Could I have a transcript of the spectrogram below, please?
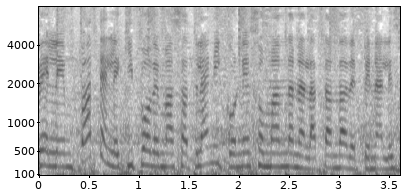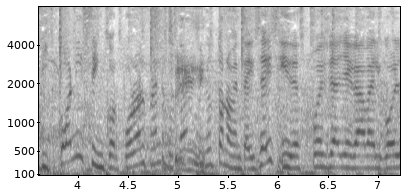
del empate al equipo de Mazatlán y con eso mandan a la tanda de penales. Viconi se incorporó al frente era el minuto 96 y después ya llegaba el gol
